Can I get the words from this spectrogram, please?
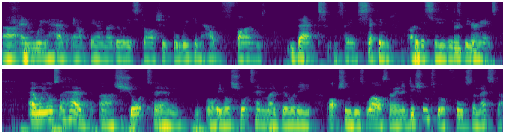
Uh, and we have outbound mobility scholarships where we can help fund that, say, second overseas experience. And we also have uh, short term, what we call short term mobility options as well. So, in addition to a full semester,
